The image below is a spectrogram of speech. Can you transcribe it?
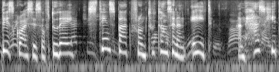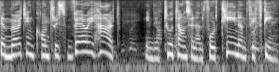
This crisis of today stems back from 2008 and has hit emerging countries very hard in the 2014 and 15.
